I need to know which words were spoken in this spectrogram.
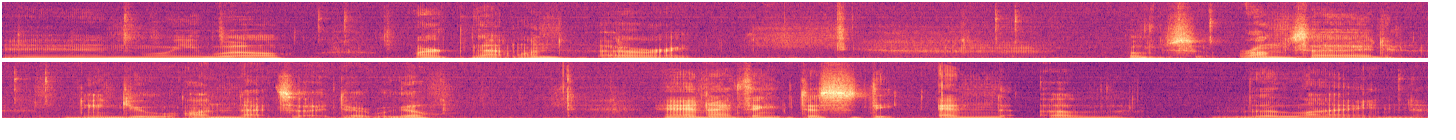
And we will mark that one. Alright. Oops, wrong side. Need you on that side. There we go. And I think this is the end of the line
